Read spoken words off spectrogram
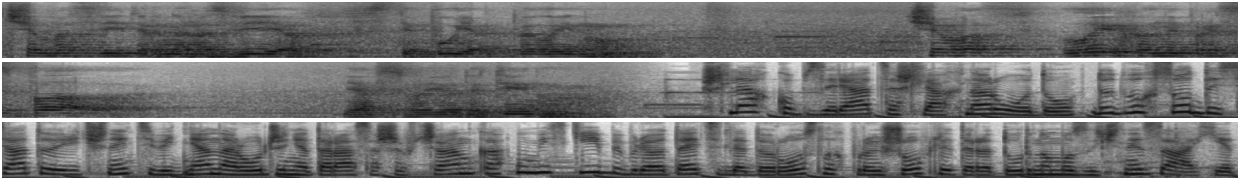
чим вас вітер не розвіяв в степу, як пилину, чим вас лихо не приспало, як свою дитину. Шлях Кобзаря це шлях народу. До 210-ї річниці від дня народження Тараса Шевченка у міській бібліотеці для дорослих пройшов літературно-музичний захід,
